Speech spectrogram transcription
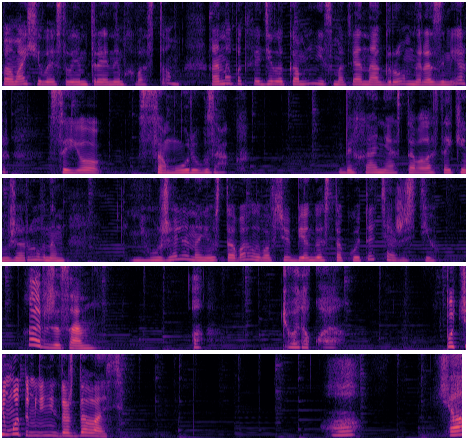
Помахивая своим тройным хвостом, она подходила ко мне, несмотря на огромный размер с ее саму рюкзак. Дыхание оставалось таким же ровным. Неужели она не уставала вовсю бегать с такой-то тяжестью? Харджи-сан. А, чего такое? Почему ты меня не дождалась? А? Я?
